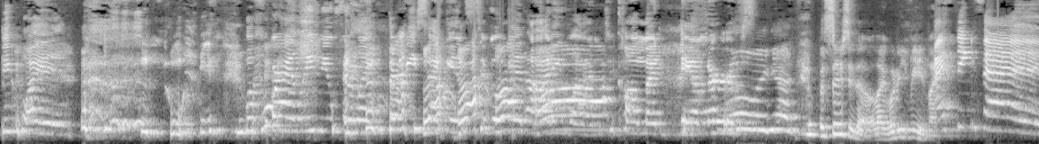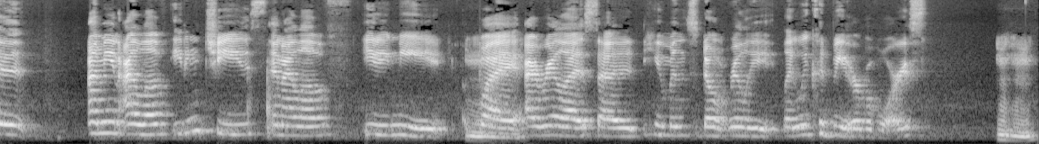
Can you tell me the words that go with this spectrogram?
Be quiet before I leave you for like 30 seconds to go get a honey bun to calm my damn nerves. Oh my god! But seriously though, like, what do you mean? Like, I think that I mean I love eating cheese and I love eating meat, Mm. but I realized that humans don't really like we could be herbivores mhm.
